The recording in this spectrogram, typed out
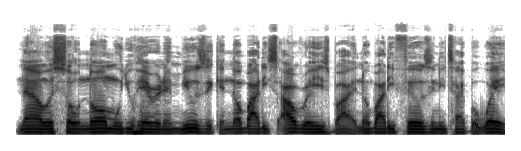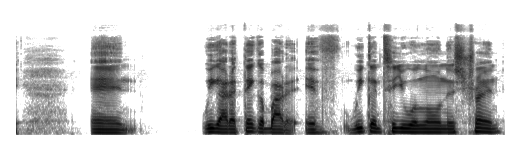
Now it's so normal. You hear it in music, and nobody's outraged by it. Nobody feels any type of way, and we got to think about it. If we continue along this trend,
